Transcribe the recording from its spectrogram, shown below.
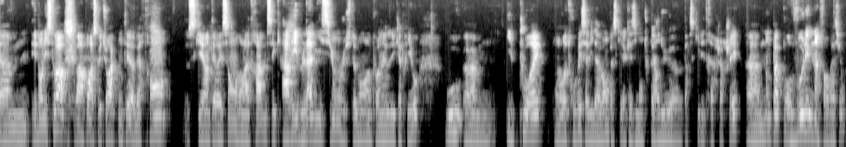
euh, et dans l'histoire, par rapport à ce que tu racontais, Bertrand, ce qui est intéressant dans la trame, c'est qu'arrive la mission, justement, pour Leonardo DiCaprio, où euh, il pourrait retrouver sa vie d'avant parce qu'il a quasiment tout perdu, euh, parce qu'il est très recherché. Euh, non pas pour voler une information,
